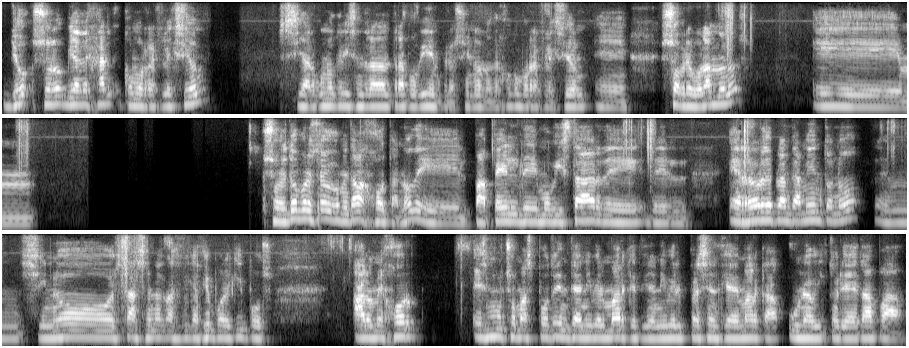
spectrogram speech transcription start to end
yo solo voy a dejar como reflexión, si alguno queréis entrar al trapo bien, pero si no, lo dejo como reflexión eh, sobrevolándonos. Eh, sobre todo por esto que comentaba J, ¿no? Del papel de Movistar, de- del error de planteamiento, ¿no? En- si no estás en la clasificación por equipos, a lo mejor es mucho más potente a nivel marketing, a nivel presencia de marca, una victoria de etapa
